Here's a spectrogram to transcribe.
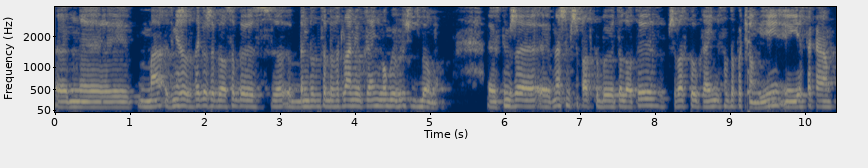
e, ma, zmierza do tego, żeby osoby z, będące obywatelami Ukrainy mogły wrócić do domu. Z tym, że w naszym przypadku były to loty, w przypadku Ukrainy są to pociągi. Jest taka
